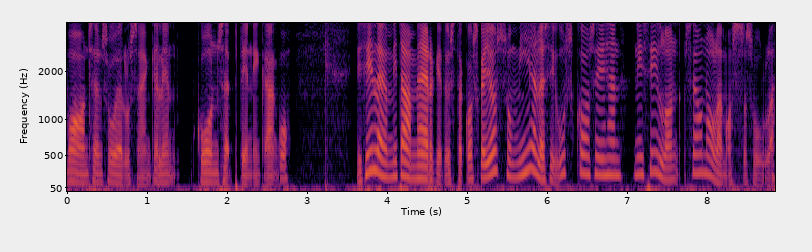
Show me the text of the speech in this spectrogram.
vaan sen suojelusenkelin konseptin ikään kuin, niin sillä ei ole mitään merkitystä, koska jos sun mielesi uskoo siihen, niin silloin se on olemassa sulle.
